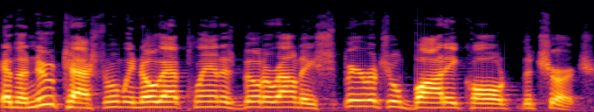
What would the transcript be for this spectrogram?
In the New Testament, we know that plan is built around a spiritual body called the church.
